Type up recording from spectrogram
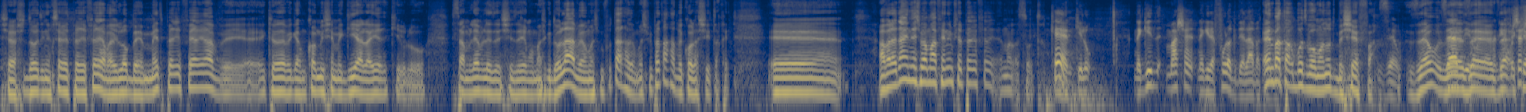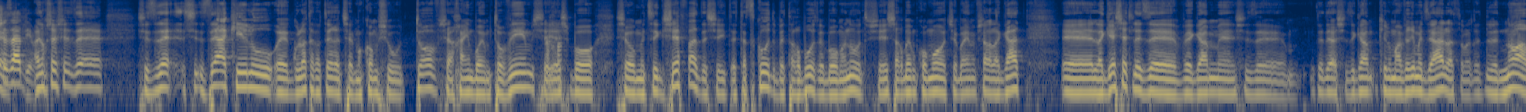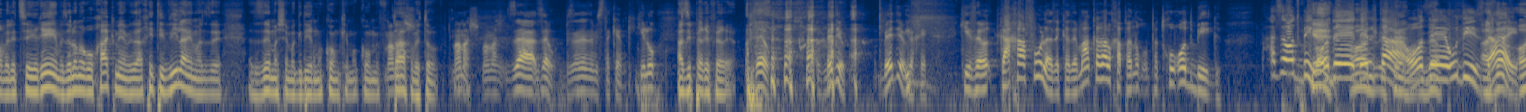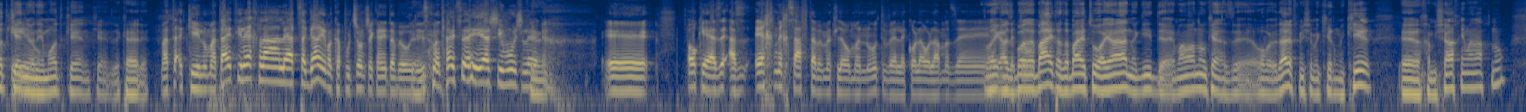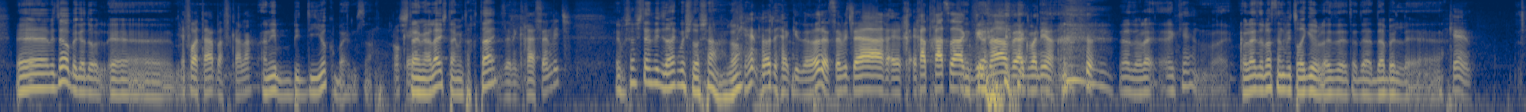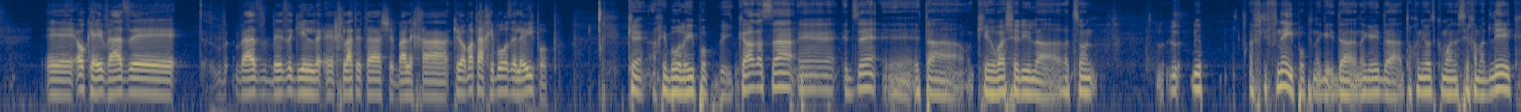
שאשדוד היא נחשבת פריפריה, אבל היא לא באמת פריפריה, וכאילו, וגם כל מי שמגיע לעיר, כאילו, שם לב לזה שזו עיר ממש גדולה, וממש מפותחת, וממש מתפתחת, וכל השיט, אחי. אה, אבל עדיין יש בה מאפיינים של פריפריה, אין מה לעשות. כן, כאילו, נגיד, מה ש... נגיד עפולה גדלה בת... אין בה תרבות ואומנות בשפע. זהו. זהו, זה הדיון. אני חושב כן. שזה הדיון. אני חושב שזה, שזה, שזה הכאילו אה, גולת הכותרת של מקום שהוא טוב, שהחיים בו הם טובים, שיש נכון. בו, שהוא מציג שפע, זה שהתעסקות בתרבות ובאומנות, שיש הרבה מקומות שבהם אפשר לגעת, אה, לגשת לזה, וגם אה, שזה, אתה יודע, שזה גם, כאילו מעבירים את זה הלאה, זאת אומרת, לנוער ולצעירים, וזה לא מרוחק מהם, וזה הכי טבעי להם, אז, זה- אז זה מה שמגדיר מקום כמקום מפותח ממש. וטוב. ממש, ממש, זה, זהו, בזה זה מסתכם, כי כאילו, אז היא פריפריה. זהו, בדיוק, בדיוק, אחי. כי זה ככה עפולה, זה כזה, מה קרה לך? פתחו עוד ביג. מה זה עוד ביג? כן, עוד אה, עוד, דלתא, כן, עוד. אה, אודיס, אז זהו, די. עוד כאילו. קניונים, עוד כן, כן, זה כאלה. מת- כאילו, מתי תלך ל- להצגה עם הקפוצ'ון שקנית באודיס? מתי זה יהיה השימוש ל... כן. אה, אוקיי, אז- אז איך נחשפת באמת לאומנות ולכל העולם הזה? רגע, אז בוא לבית, אז הבית הוא היה, נגיד, מה אמרנו? כן, אז רובע י"א, מי שמכיר, מכיר. חמישה אחים אנחנו, וזהו בגדול. אה, איפה אתה בסקאלה? אני בדיוק באמצע. אוקיי. שתיים מעליי, שתיים מתחתיי. זה נקרא סנדוויץ'? אני חושב שסטנדוויץ' זה רק בשלושה, לא? כן, לא יודע, כי זה לא יודע, סנדוויץ' היה אחד חסה, גבינה ועגבניה. לא, זה אולי, אה, כן, אולי- זה לא סנדוויץ' רגיל, אולי זה, אתה יודע, דאבל... אה, כן. אה, אוקיי, ואז... אה, ואז באיזה גיל החלטת שבא לך, כאילו אמרת החיבור הזה להיפ-הופ. כן, החיבור להיפ-הופ בעיקר עשה אה, את זה, אה, את הקרבה שלי לרצון, ל- לפני היפ-הופ נגיד, נגיד התוכניות כמו הנסיך המדליק,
